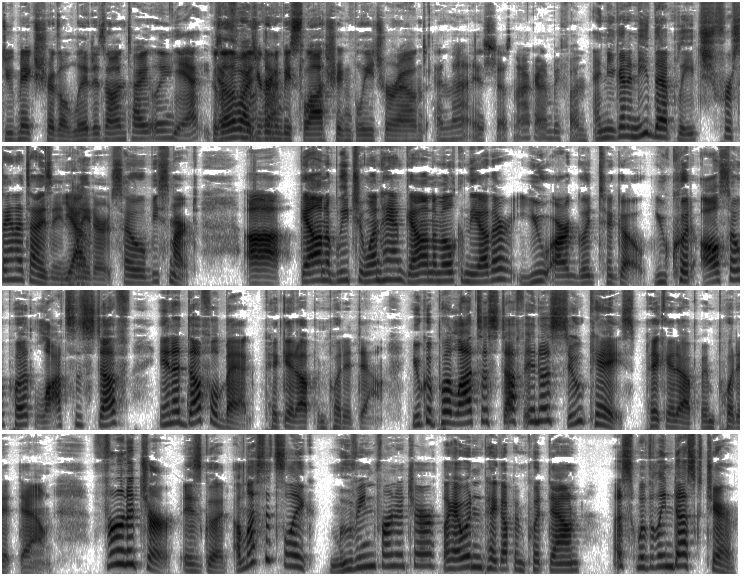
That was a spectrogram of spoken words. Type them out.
Do make sure the lid is on tightly. Yeah, Because otherwise you're going to be sloshing bleach around, and that is just not going to be fun. and you're going to need that bleach for sanitizing Yeah. later. So be smart. Uh, gallon of bleach in one hand, gallon of milk in the other. You are good to go. You could also put lots of stuff in a duffel bag. Pick it up and put it down. You could put lots of stuff in a suitcase. Pick it up and put it down. Furniture is good. Unless it's like moving furniture. Like I wouldn't pick up and put down a swiveling desk chair,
